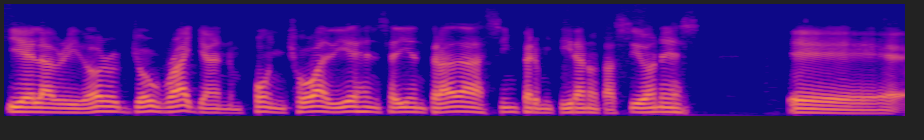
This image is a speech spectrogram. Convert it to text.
Y el abridor Joe Ryan ponchó a 10 en 6 entradas sin permitir anotaciones. Eh,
